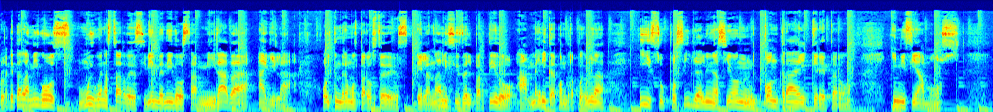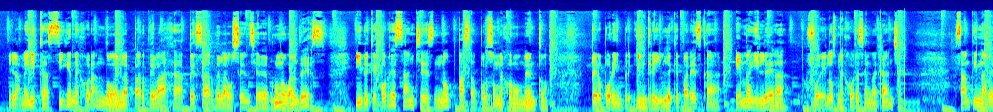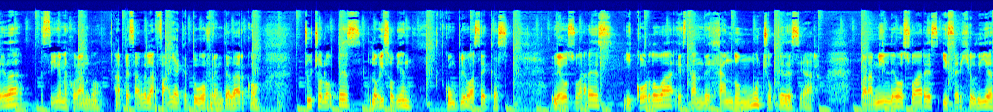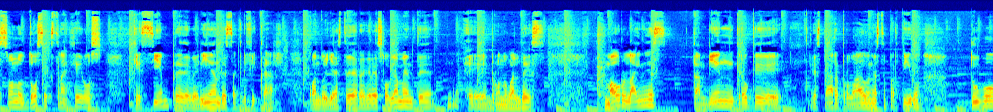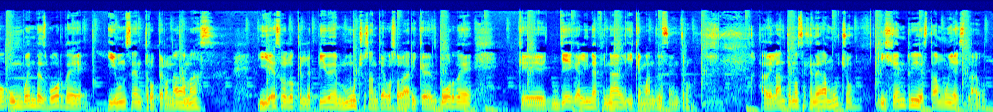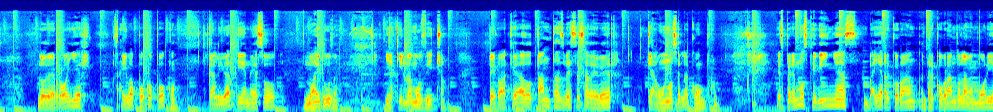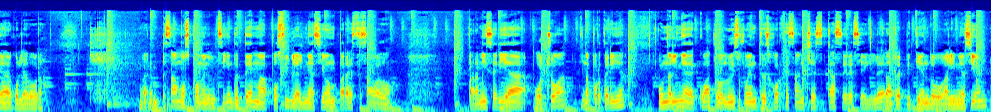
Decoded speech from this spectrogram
Hola, ¿qué tal amigos? Muy buenas tardes y bienvenidos a Mirada Águila. Hoy tendremos para ustedes el análisis del partido América contra Puebla y su posible alineación contra el Querétaro. Iniciamos. El América sigue mejorando en la parte baja a pesar de la ausencia de Bruno Valdés y de que Jorge Sánchez no pasa por su mejor momento. Pero por increíble que parezca, Emma Aguilera fue de los mejores en la cancha. Santi Naveda sigue mejorando, a pesar de la falla que tuvo frente al arco. Chucho López lo hizo bien, cumplió a secas. Leo Suárez y Córdoba están dejando mucho que desear. Para mí Leo Suárez y Sergio Díaz son los dos extranjeros que siempre deberían de sacrificar. Cuando ya esté de regreso, obviamente, eh, Bruno Valdés. Mauro Laines también creo que está reprobado en este partido tuvo un buen desborde y un centro, pero nada más. Y eso es lo que le pide mucho Santiago Solari, que desborde, que llegue a línea final y que mande el centro. Adelante no se genera mucho y Henry está muy aislado. Lo de Roger, ahí va poco a poco. Calidad tiene, eso no hay duda. Y aquí lo hemos dicho. Pero ha quedado tantas veces a deber que aún no se la compro. Esperemos que Viñas vaya recobrando la memoria goleadora. Bueno, empezamos con el siguiente tema, posible alineación para este sábado. Para mí sería Ochoa en la portería, una línea de cuatro, Luis Fuentes, Jorge Sánchez, Cáceres y Aguilera, repitiendo alineación,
